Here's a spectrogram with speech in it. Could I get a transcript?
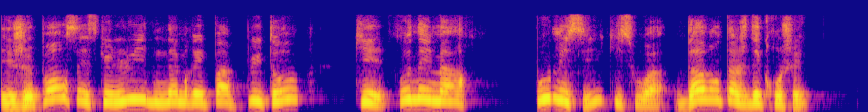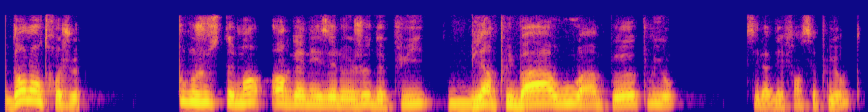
Et je pense, est-ce que lui n'aimerait pas plutôt qu'il y ait Neymar ou Messi qui soit davantage décroché dans l'entrejeu pour justement organiser le jeu depuis bien plus bas ou un peu plus haut, si la défense est plus haute.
